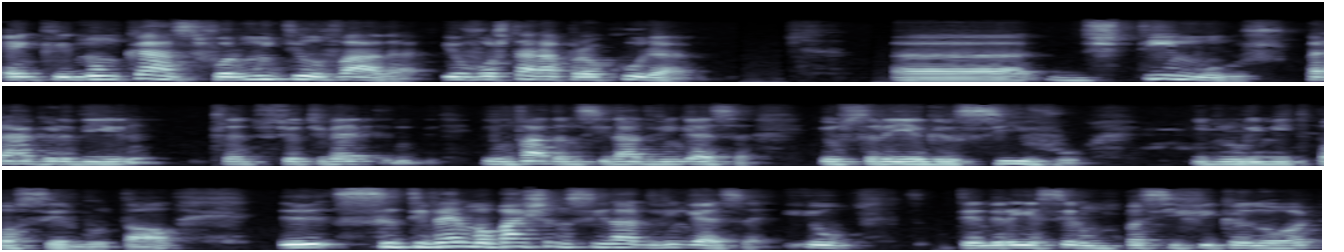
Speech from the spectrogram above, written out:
em que num caso for muito elevada, eu vou estar à procura uh, de estímulos para agredir. Portanto, se eu tiver elevada necessidade de vingança, eu serei agressivo e no limite posso ser brutal. Uh, se tiver uma baixa necessidade de vingança, eu tenderei a ser um pacificador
